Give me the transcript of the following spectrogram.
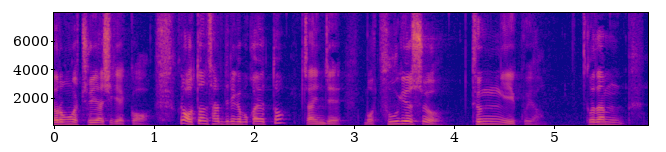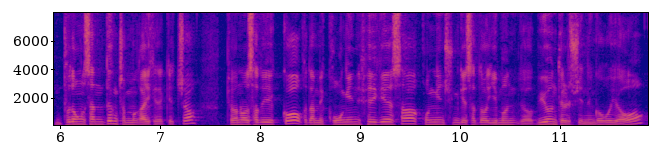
저런 거 주의하시겠고. 그럼 어떤 사람들이 볼까요 또? 자, 이제 뭐 부교수 등이 있고요. 그다음 부동산 등 전문가 이렇게 됐겠죠. 변호사도 있고 그다음에 공인 회계사, 공인 중개사도 임원 어, 위원 될 수 있는 거고요.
